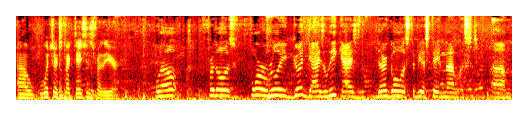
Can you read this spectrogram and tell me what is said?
Uh, what's your expectations for the year? Well, for those four really good guys, elite guys, their goal is to be a state medalist. Um,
